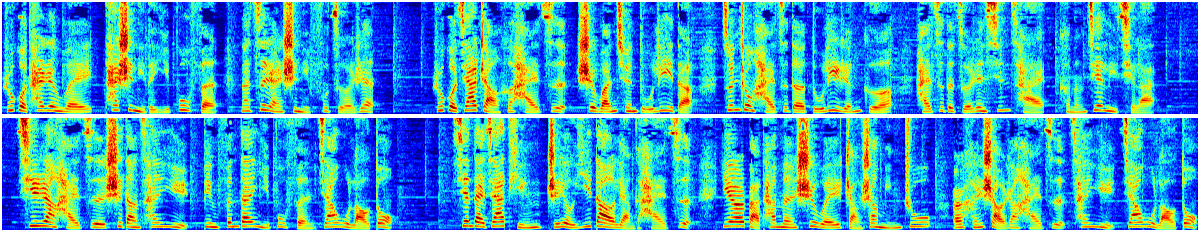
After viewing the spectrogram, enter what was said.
如果他认为他是你的一部分，那自然是你负责任。如果家长和孩子是完全独立的，尊重孩子的独立人格，孩子的责任心才可能建立起来。七，让孩子适当参与并分担一部分家务劳动。现代家庭只有一到两个孩子，因而把他们视为掌上明珠，而很少让孩子参与家务劳动。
